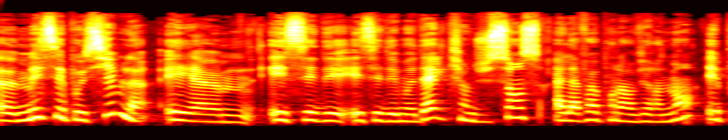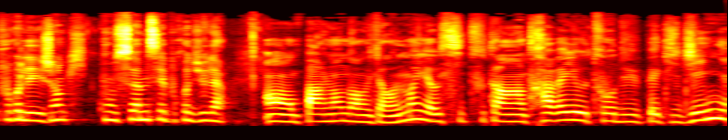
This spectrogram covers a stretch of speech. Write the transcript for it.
Euh, mais c'est possible, et, euh, et c'est des, des, modèles qui ont du sens à la fois pour l'environnement et pour les gens qui consomment ces produits-là. En parlant d'environnement, il y a aussi tout un travail autour du packaging.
